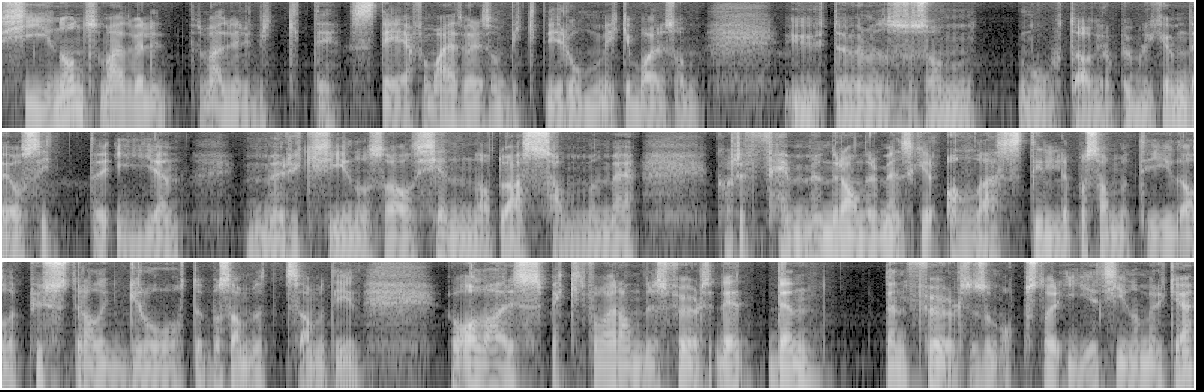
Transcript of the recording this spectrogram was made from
Kinoen, som er, et veldig, som er et veldig viktig sted for meg, et veldig sånn viktig rom, ikke bare som utøver, men også som mottaker og publikum. Det å sitte i en mørk kinosal, kjenne at du er sammen med kanskje 500 andre mennesker, alle er stille på samme tid, alle puster, alle gråter på samme, samme tid, og alle har respekt for hverandres følelser. Det, den, den følelsen som oppstår i et kinomørke,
